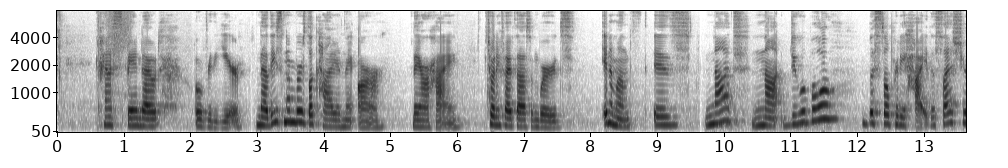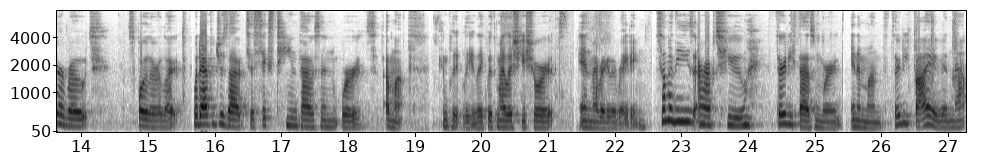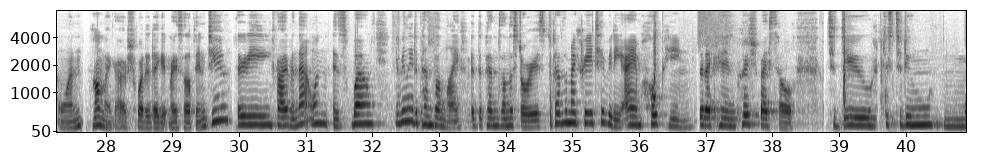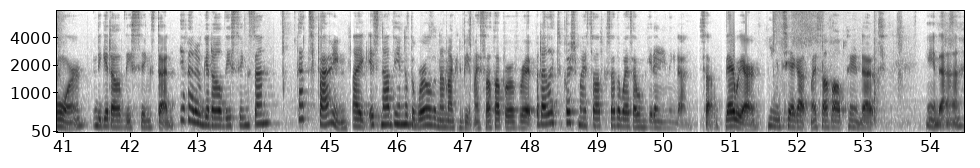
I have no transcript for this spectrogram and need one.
kind of spanned out over the year. Now these numbers look high and they are. They are high. 25,000 words in a month is not not doable, but still pretty high. This last year I wrote, spoiler alert, what averages out to 16,000 words a month completely, like with my Lishky shorts and my regular writing. Some of these are up to 30,000 words in a month, 35 in that one. Oh my gosh, what did I get myself into? 35 in that one as well. It really depends on life. It depends on the stories. It depends on my creativity. I am hoping that I can push myself to do, just to do more to get all of these things done. If I don't get all of these things done, that's fine. Like, it's not the end of the world and I'm not going to beat myself up over it, but I like to push myself because otherwise I won't get anything done. So, there we are. You can see I got myself all planned out. And, uh,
